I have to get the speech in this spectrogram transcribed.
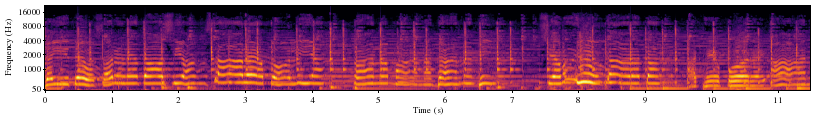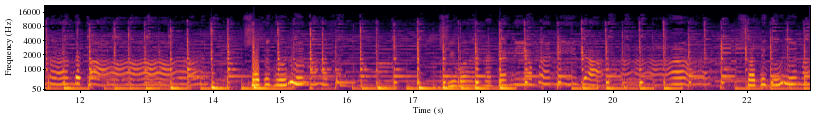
જયદેવ શરણ દાસી હંસારે બોલિયા તન મન ધનથી સેવાયું કરતા, આઠે પર આનંદ થા સદગુરુ ના જીવન ધન્ય બની જા સદગુરુ ના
